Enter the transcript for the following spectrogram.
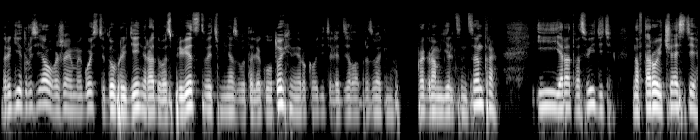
Дорогие друзья, уважаемые гости, добрый день, рада вас приветствовать. Меня зовут Олег Лутохин, я руководитель отдела образовательных программ Ельцин-центра. И я рад вас видеть на второй части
